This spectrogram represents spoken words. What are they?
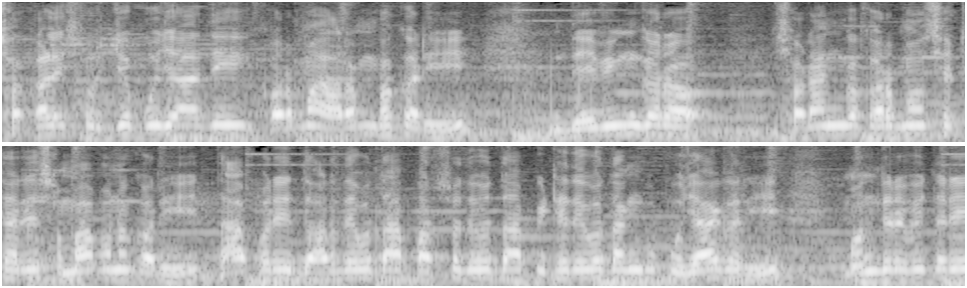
ସକାଳେ ସୂର୍ଯ୍ୟ ପୂଜା ଆଦି କର୍ମ ଆରମ୍ଭ କରି ଦେବୀଙ୍କର ଷଡ଼ାଙ୍ଗ କର୍ମ ସେଠାରେ ସମାପନ କରି ତାପରେ ଦ୍ୱାର ଦେବତା ପାର୍ଶ୍ୱ ଦେବତା ପୀଠ ଦେବତାଙ୍କୁ ପୂଜା କରି ମନ୍ଦିର ଭିତରେ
